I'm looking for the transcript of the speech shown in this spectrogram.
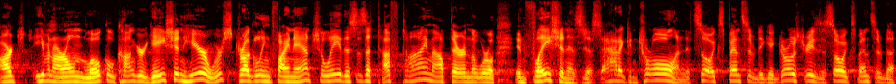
our, even our own local congregation here, we're struggling financially. This is a tough time out there in the world. Inflation is just out of control, and it's so expensive to get groceries. It's so expensive to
